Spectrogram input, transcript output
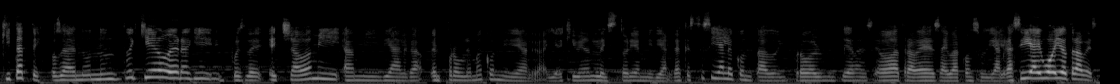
quítate, o sea, no, no te quiero ver aquí. Pues le echaba a mi, a mi dialga, el problema con mi dialga, y aquí viene la historia de mi dialga, que este sí ya le he contado y probablemente ya me decía otra vez, ahí va con su dialga, sí, ahí voy otra vez.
